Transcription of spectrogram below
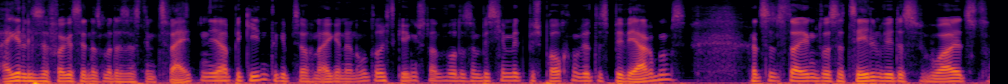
eigentlich ist ja vorgesehen, dass man das erst im zweiten Jahr beginnt. Da gibt es ja auch einen eigenen Unterrichtsgegenstand, wo das ein bisschen mit besprochen wird, des Bewerbens. Kannst du uns da irgendwas erzählen, wie das war jetzt?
